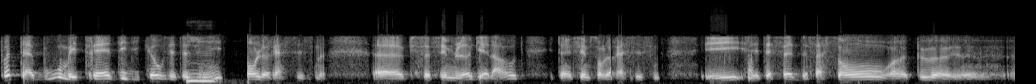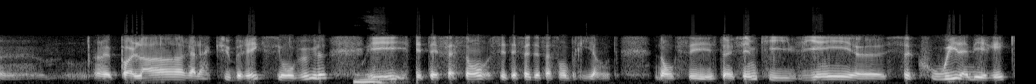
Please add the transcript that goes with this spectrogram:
pas tabou, mais très délicats aux États-Unis, mmh. le racisme. Euh, puis ce film-là, Get Out, est un film sur le racisme. Et c'était fait de façon un peu un, polar à la Kubrick, si on veut, là. Et c'était façon, c'était fait de façon brillante. Donc c'est un film qui vient euh, secouer l'Amérique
